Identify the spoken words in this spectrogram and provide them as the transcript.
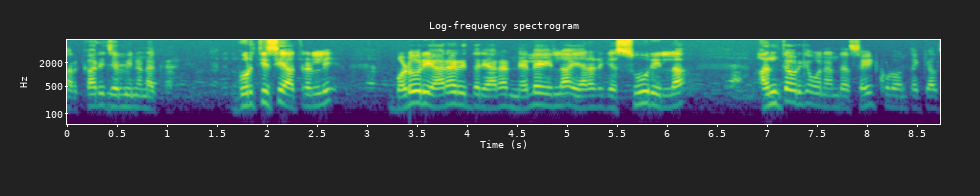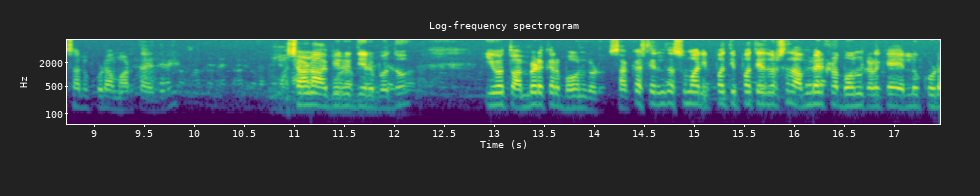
ಸರ್ಕಾರಿ ಜಮೀನನ್ನು ಗುರುತಿಸಿ ಅದರಲ್ಲಿ ಬಡವರು ಯಾರ್ಯಾರು ಇದ್ದಾರೆ, ಯಾರ್ಯಾರು ನೆಲೆ ಇಲ್ಲ, ಯಾರ್ಯಾರಿಗೆ ಸೂರು ಇಲ್ಲ, ಅಂಥವ್ರಿಗೆ ಒಂದೊಂದು ಸೈಟ್ ಕೊಡುವಂಥ ಕೆಲಸನೂ ಕೂಡ ಮಾಡ್ತಾ ಇದ್ದೀವಿ. ಮಶಾಣ ಅಭಿವೃದ್ಧಿ ಇರ್ಬೋದು ಇವತ್ತು ಅಂಬೇಡ್ಕರ್ ಭವನಗಳು. ಸಾಕಷ್ಟರಿಂದ ಸುಮಾರು ಇಪ್ಪತ್ತು, ಇಪ್ಪತ್ತೈದು ವರ್ಷದ ಅಂಬೇಡ್ಕರ್ ಭವನಗಳಿಗೆ ಎಲ್ಲೂ ಕೂಡ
